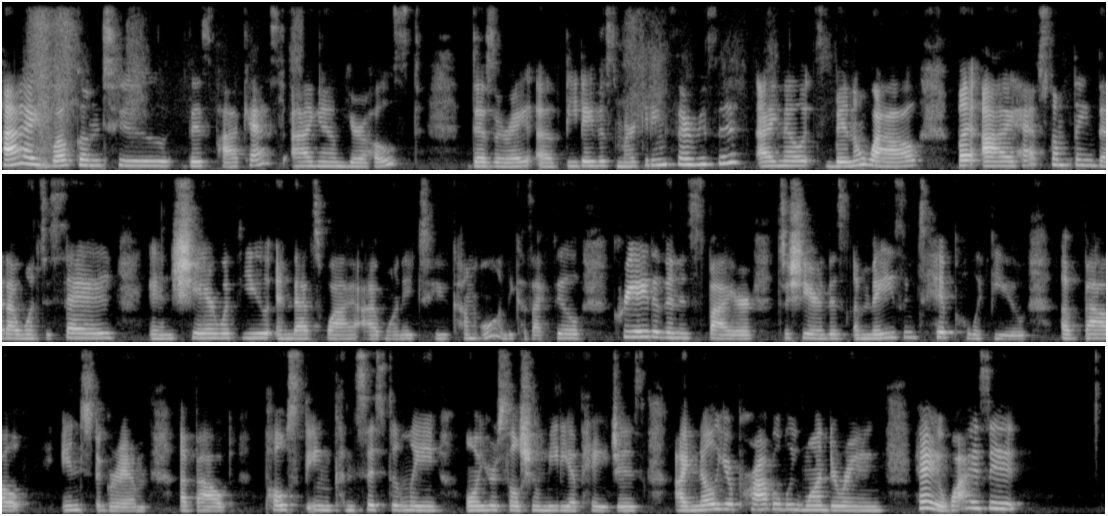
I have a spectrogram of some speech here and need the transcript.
Hi, welcome to this podcast. I am your host, Desiree of D Davis Marketing Services. I know it's been a while, but I have something that I want to say and share with you, and that's why I wanted to come on because I feel creative and inspired to share this amazing tip with you about Instagram, about posting consistently on your social media pages. I know you're probably wondering, hey, why is it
